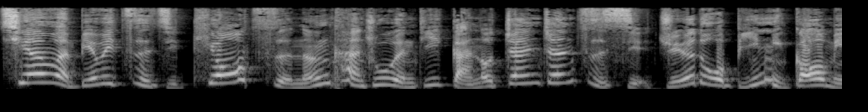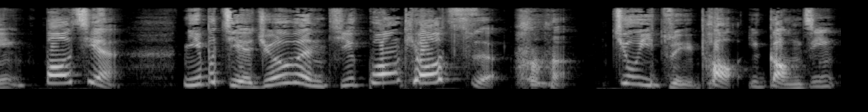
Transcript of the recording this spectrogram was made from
千万别为自己挑刺能看出问题感到沾沾自喜，觉得我比你高明。抱歉，你不解决问题，光挑刺，呵呵，就一嘴炮，一杠精。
